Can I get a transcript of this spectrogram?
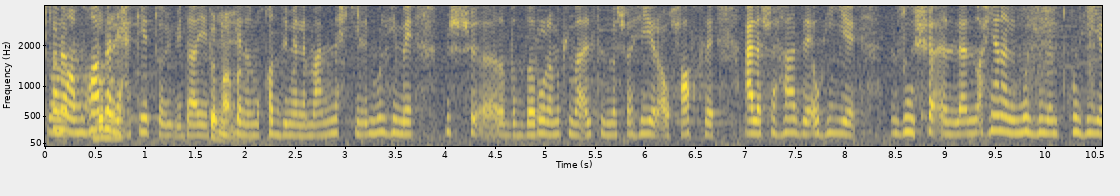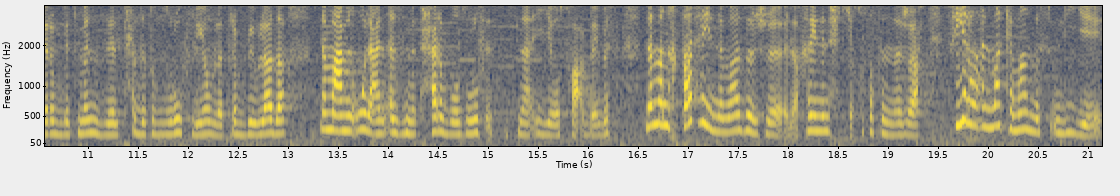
تمام هذا اللي حكيته ببداية يمكن المقدمة لما عم نحكي الملهمة مش بالضرورة مثل ما قلت المشاهير أو حاصلة على شهادة أو هي ذو شأن لأنه أحيانا الملهمة بتكون هي ربة منزل تحدث الظروف اليوم لتربي أولادها. لما عم نقول عن أزمة حرب وظروف استثنائية وصعبة بس لما نختار هي النماذج خلينا نحكي قصص النجاح. في نوعا ما كمان مسؤولية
